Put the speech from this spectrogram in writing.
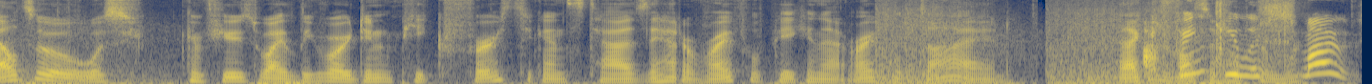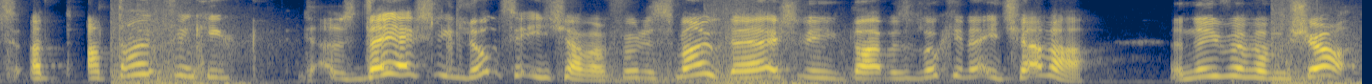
Also was confused why Leroy didn't peek first against Taz. They had a rifle peek and that rifle died. That I think he was smoked. I, I don't think he. They actually looked at each other through the smoke. They actually like was looking at each other, and neither of them shot.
